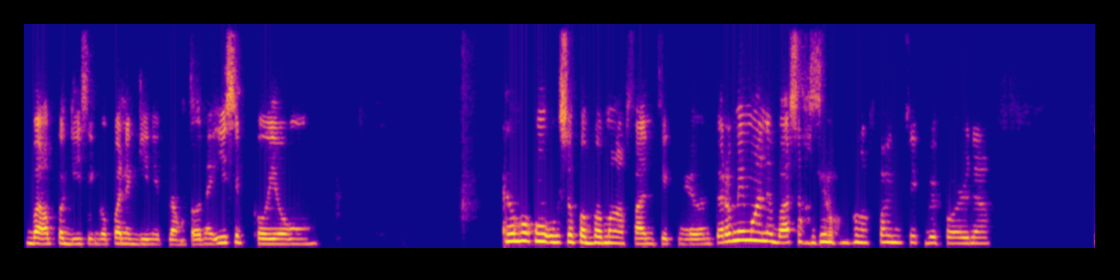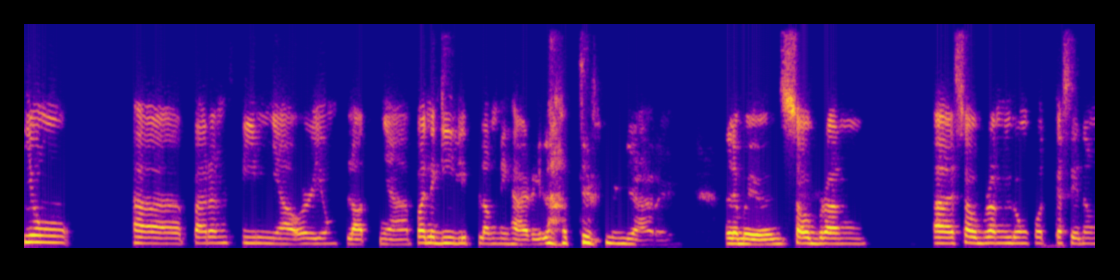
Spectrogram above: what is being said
baka pagising ko, panaginip lang to, naisip ko yung Ewan ko kung uso pa ba mga fanfic ngayon. Pero may mga nabasa kasi ako mga fanfic before na yung uh, parang theme niya or yung plot niya, panagilip lang ni Harry lahat yung nangyari alam mo yun, sobrang uh, sobrang lungkot kasi ng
